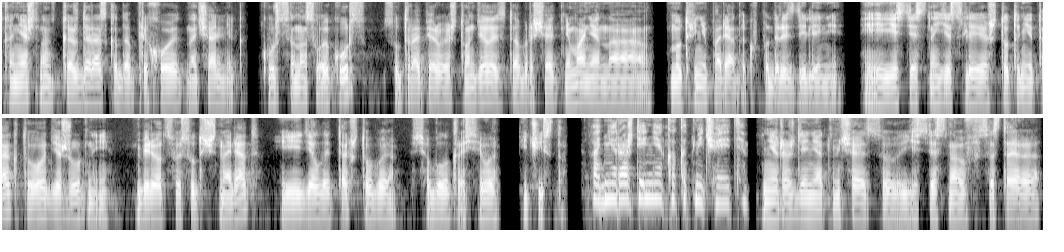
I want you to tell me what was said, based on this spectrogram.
Конечно, каждый раз, когда приходит начальник курса на свой курс, с утра первое, что он делает, это обращает внимание на внутренний порядок в подразделении. И, естественно, если что-то не так, то дежурный берет свой суточный наряд и делает так, чтобы все было красиво и чисто. А дни рождения как отмечаете? Дни рождения отмечаются, естественно, в составе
